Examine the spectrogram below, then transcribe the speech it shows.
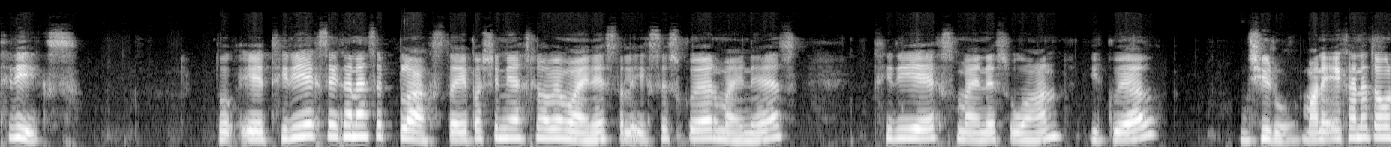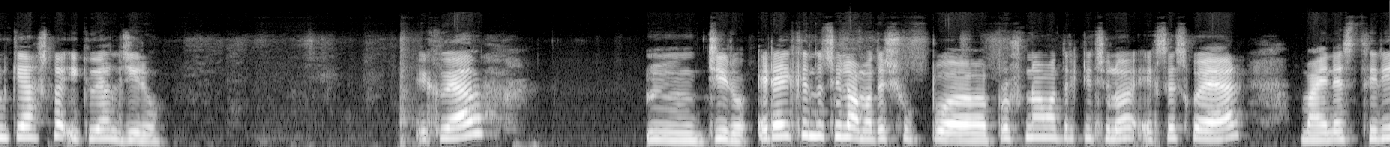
থ্রি এক্স তো এ থ্রি এক্স এখানে আছে প্লাস তাই এ পাশে নিয়ে আসলে হবে মাইনাস তাহলে X square minus three X minus one equal zero. মানে এখানে তখন কি আসলো? ইকুয়াল জিরো ইকুয়াল জিরো এটাই কিন্তু ছিল আমাদের প্রশ্ন আমাদের কি ছিল? X square minus three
